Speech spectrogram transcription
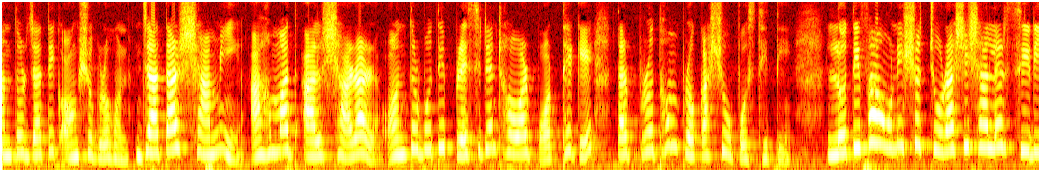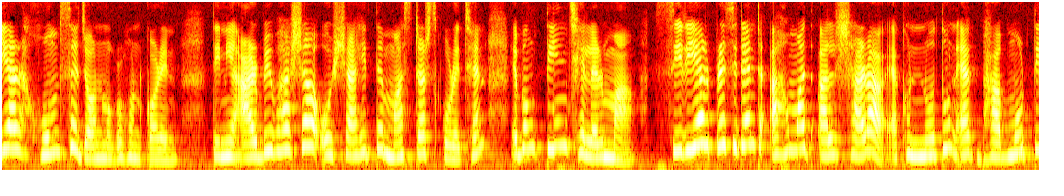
আন্তর্জাতিক অংশগ্রহণ, যা তার স্বামী আহমদ আল সারার অন্তর্বর্তী প্রেসিডেন্ট হওয়ার পর থেকে তার প্রথম প্রকাশ্য উপস্থিতি। লতিফা উনিশশো চুরাশি সালের সিরিয়ার হোমসে জন্মগ্রহণ করেন। তিনি আরবি ভাষা ও সাহিত্যে মাস্টার্স করেছেন এবং তিন ছেলের মা। সিরিয়ার প্রেসিডেন্ট আহমদ আল সারা এখন নতুন এক ভাবমূর্তি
